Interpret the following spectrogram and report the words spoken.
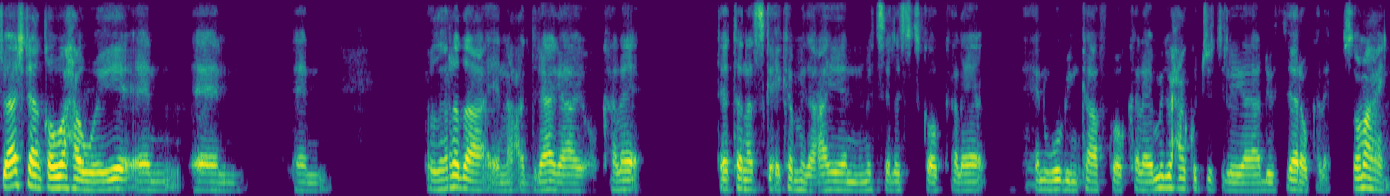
su'aashaan qabo waxa weeye cudurrada cadiraaga oo kale tetanaska ay ka mid ahaayeen miseliska oo kale wobin cafka oo kale mid waxaa ku jirta la yidhahdaa diphthera oo kale. Soo ma ahayn?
